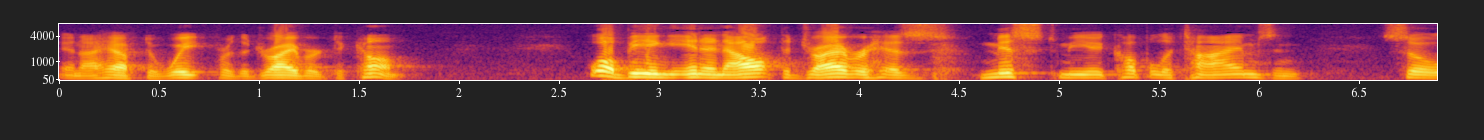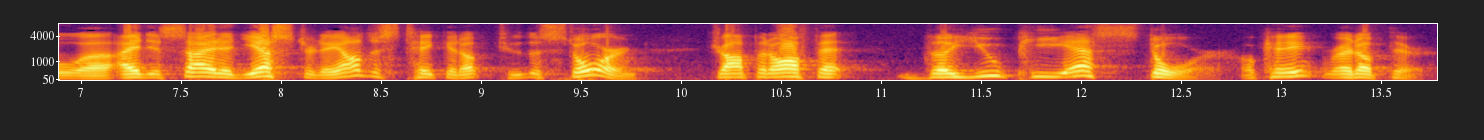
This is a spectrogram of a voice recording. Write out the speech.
and I have to wait for the driver to come. Well, being in and out, the driver has missed me a couple of times, and so uh, I decided yesterday I'll just take it up to the store and drop it off at the UPS store, okay? Right up there.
